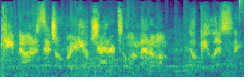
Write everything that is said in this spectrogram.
Keep non-essential radio chatter to a minimum. He'll be listening.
